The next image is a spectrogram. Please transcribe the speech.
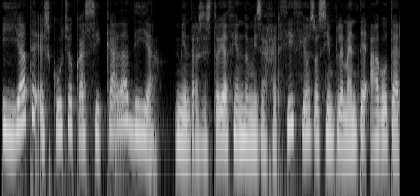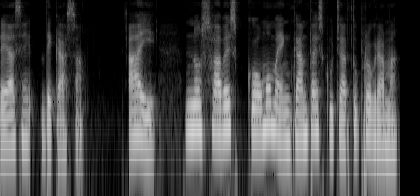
Y ya te escucho casi cada día mientras estoy haciendo mis ejercicios o simplemente hago tareas de casa. Ay, no sabes cómo me encanta escuchar tu programa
